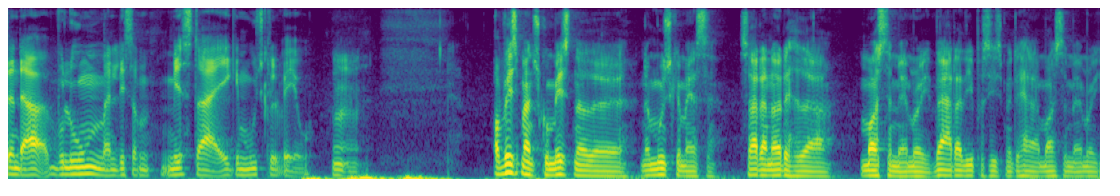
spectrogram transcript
den der volumen, man ligesom mister, er ikke muskelvæv. Mm. Og hvis man skulle miste noget, øh, noget muskelmasse, så er der noget, der hedder muscle memory. Hvad er der lige præcis med det her muscle memory?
